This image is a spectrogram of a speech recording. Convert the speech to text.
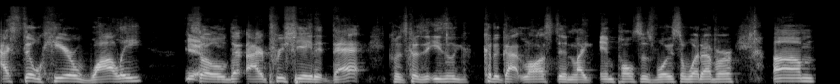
i still hear wally Yeah. so that I appreciated that because because it easily could have got lost in like Impulse's voice or whatever. Um,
